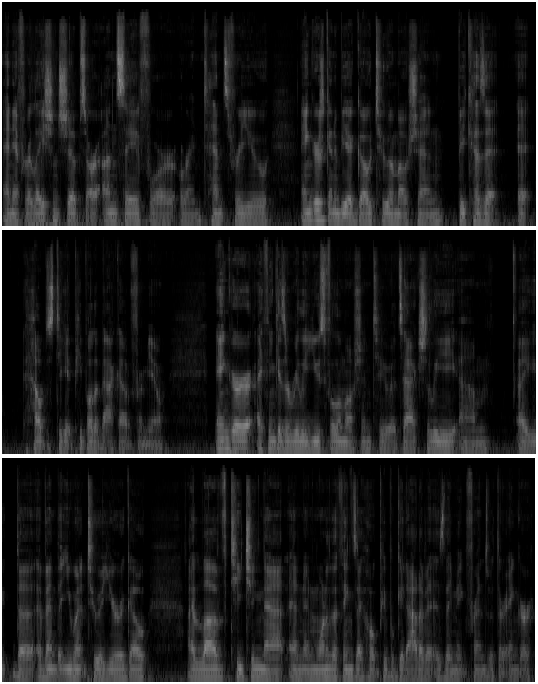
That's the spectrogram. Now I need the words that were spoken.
And if relationships are unsafe or, or intense for you, anger is going to be a go-to emotion because it, it helps to get people to back up from you. Anger, I think, is a really useful emotion too. It's actually um, I, the event that you went to a year ago. I love teaching that, and, and one of the things I hope people get out of it is they make friends with their anger.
